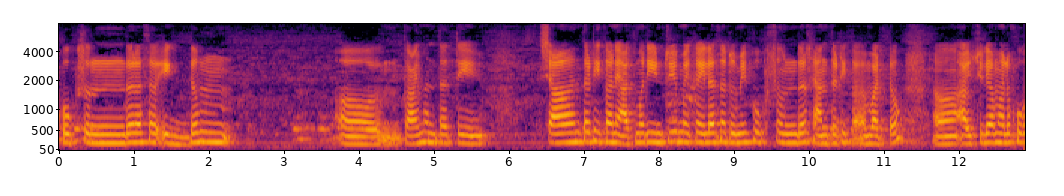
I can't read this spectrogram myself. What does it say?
खूप सुंदर असं एकदम काय म्हणतात ते शांत ठिकाणी आतमध्ये एंट्री केलात ना तुम्ही खूप सुंदर शांत ठिकाण वाटतं. ॲक्च्युली आम्हाला खूप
